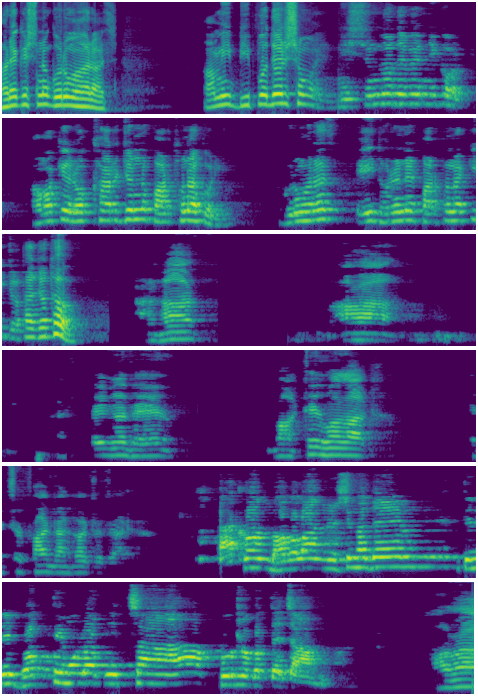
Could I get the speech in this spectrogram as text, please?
হরে কৃষ্ণ গুরু মহারাজ আমি বিপদের সময় নৃসিংহদেবের নিকট আমাকে রক্ষার জন্য প্রার্থনা করি। গুরু মহারাজ এই ধরনের প্রার্থনা কি যথাযথ? আমার বাবা কৃষ্ণদেব ভক্তিমূলক কিছু প্রার্থনা করতে চায় এখন ভগবান নৃসিংহদেব তিনি ভক্তিমূলক ইচ্ছা পূর্ণ করতে চান। আমরা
